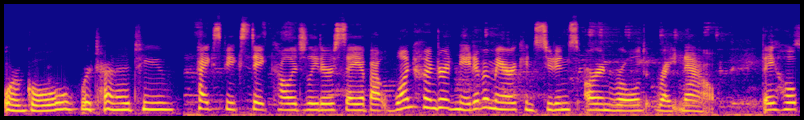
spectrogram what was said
or goal we're trying to achieve. Pikes Peak State College leaders say about 100 Native American students are enrolled right now. They hope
